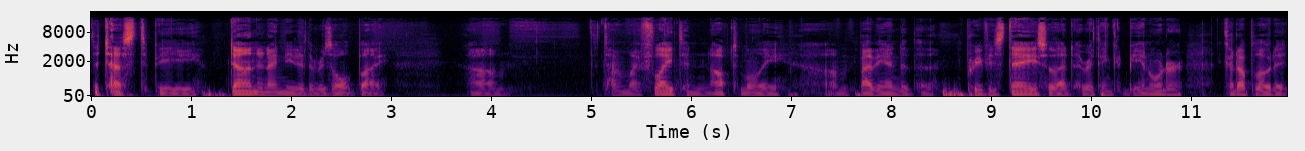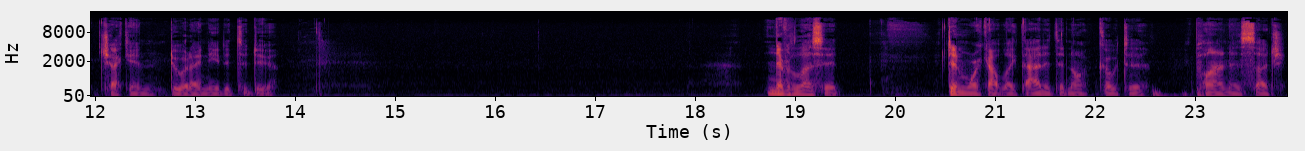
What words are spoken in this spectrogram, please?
the test to be done, and I needed the result by um, the time of my flight, and optimally um, by the end of the previous day, so that everything could be in order. Could upload it, check in, do what I needed to do. Nevertheless, it didn't work out like that. It did not go to plan as such.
